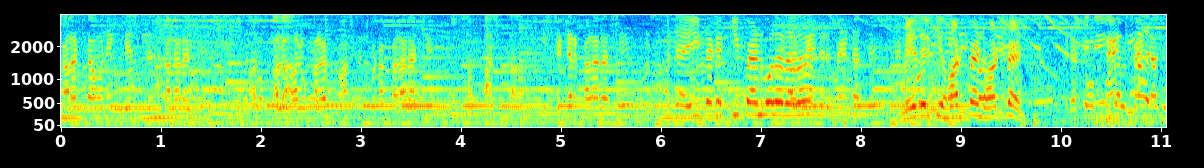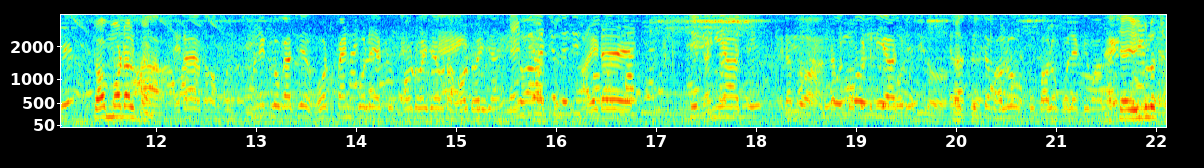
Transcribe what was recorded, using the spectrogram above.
কালারটা অনেক বেস্ট বেস্ট কালার আছে। ভালো ভালো কালার পাঁচটা ছটা কালার আছে। পাঁচটা কালার আছে। আচ্ছা এইটাকে কি প্যান্ট বলে দাদা? মেয়েদের প্যান্ট আছে। মেয়েদের কি হট প্যান্ট হট প্যান্ট এটা টপ মডেল প্যান্ট আছে। টপ মডেল হ্যাঁ, প্যান্ট এটা অনেক লোক আছে হট প্যান্ট বলে একটু শর্ট হয়ে যায় ওটা হট হয়ে যায়। আর এটা জাঙ্গিয়া আছে এটা পকেট দিয়ে আছে। এটা ভালো খুব ভালো কোয়ালিটি মাল। আচ্ছা এইগুলো ছ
